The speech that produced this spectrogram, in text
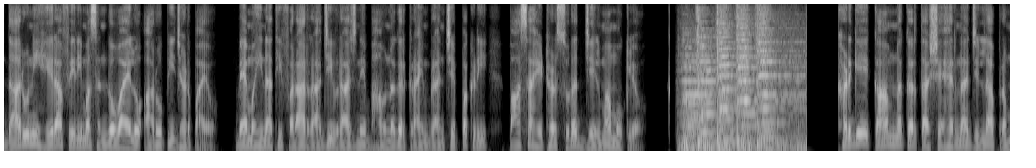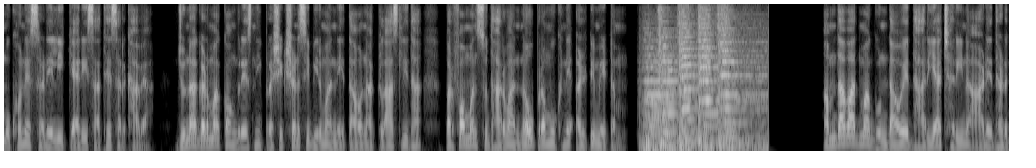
દારૂની હેરાફેરીમાં સંડોવાયેલો આરોપી ઝડપાયો. બે મહિનાથી ફરાર રાજીવ રાજને ભાવનગર ક્રાઇમ બ્રાન્ચે પકડી, પાસા હેઠળ સુરત જેલમાં મોકલ્યો. ખડગેએ કામ ન કરતા શહેરના જિલ્લા પ્રમુખોને સડેલી કેરી સાથે સરખાવ્યા. જૂનાગઢમાં કોંગ્રેસની પ્રશિક્ષણ શિબિરમાં નેતાઓના ક્લાસ લીધા, પરફોર્મન્સ સુધારવા નવ પ્રમુખને અલ્ટિમેટમ. અમદાવાદમાં ગુંડાઓએ ધારિયા છરીના આડેધડ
